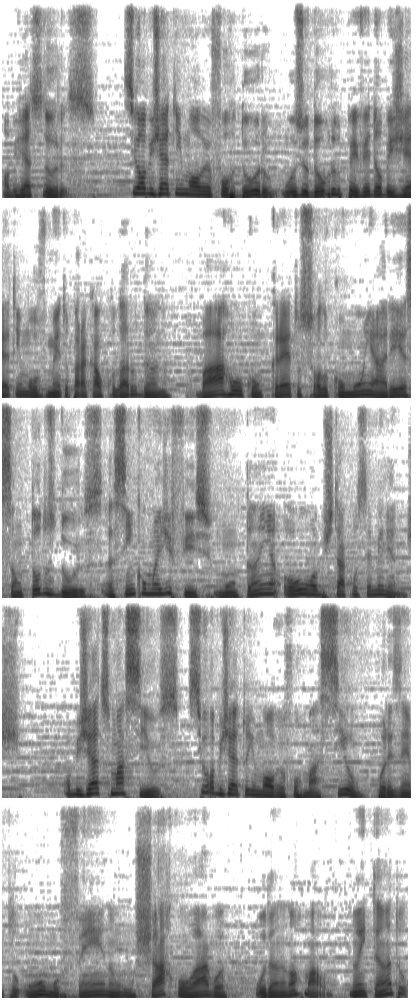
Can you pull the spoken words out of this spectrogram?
Objetos duros. Se o objeto imóvel for duro, use o dobro do PV do objeto em movimento para calcular o dano. Barro, concreto, solo comum e areia são todos duros, assim como um edifício, montanha ou um obstáculo semelhante. Objetos macios. Se o objeto imóvel for macio, por exemplo, humo, feno, um charco ou água, o dano é normal. No entanto,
